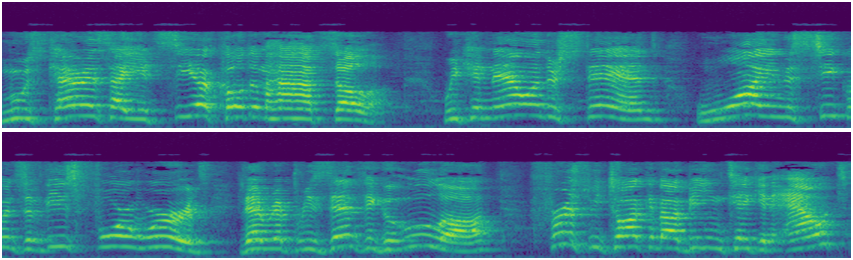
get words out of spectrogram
Muzkeres hayitzia kodem ha'hatzala we can now understand why in the sequence of these four words that represent the Geula, First, we talk about being taken out,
